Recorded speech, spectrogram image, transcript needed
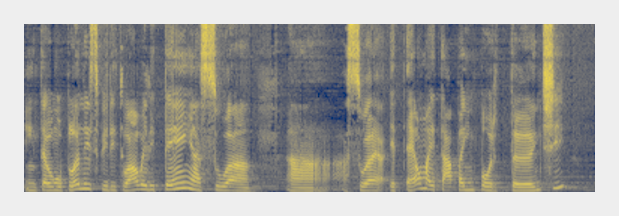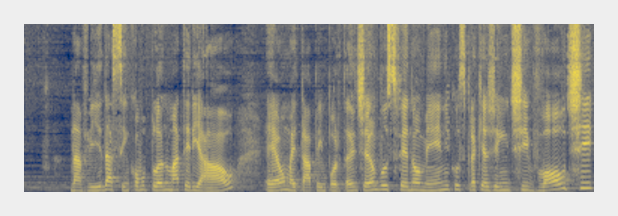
Então, o plano espiritual ele tem a sua a, a sua é uma etapa importante na vida, assim como o plano material é uma etapa importante, ambos fenomênicos, para que a gente volte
